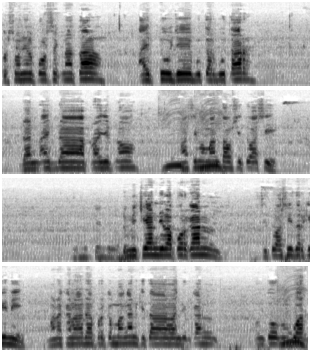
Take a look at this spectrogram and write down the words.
personil Polsek Natal, Aibtu J Butar-Butar dan Aibda Prayitno masih memantau situasi. Demikian dilaporkan situasi terkini. Manakala ada perkembangan kita lanjutkan untuk membuat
